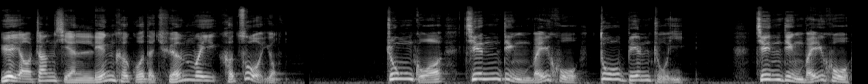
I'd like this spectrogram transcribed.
越要彰显联合国的权威和作用。中国坚定维护多边主义，坚定维护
